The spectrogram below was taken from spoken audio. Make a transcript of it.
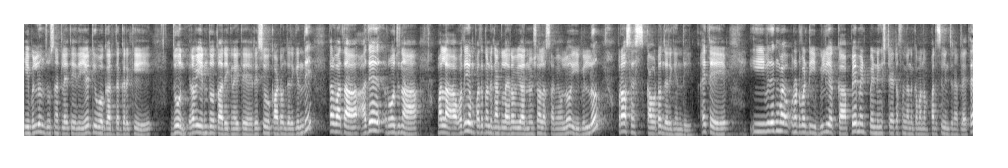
ఈ బిల్లును చూసినట్లయితే ఇది ఏటీఓ గారి దగ్గరికి జూన్ ఇరవై ఎనిమిదో తారీఖున అయితే రిసీవ్ కావడం జరిగింది. తర్వాత అదే రోజున మళ్ళా ఉదయం పదకొండు గంటల ఇరవై ఆరు నిమిషాల సమయంలో ఈ బిల్లు ప్రాసెస్ కావటం జరిగింది. అయితే ఈ విధంగా ఉన్నటువంటి బిల్ బిల్లు యొక్క పేమెంట్ పెండింగ్ స్టేటస్ కనుక మనం పరిశీలించినట్లయితే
